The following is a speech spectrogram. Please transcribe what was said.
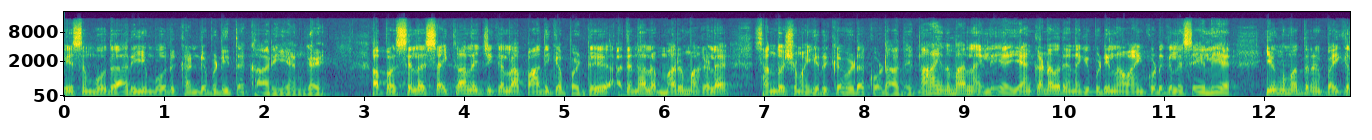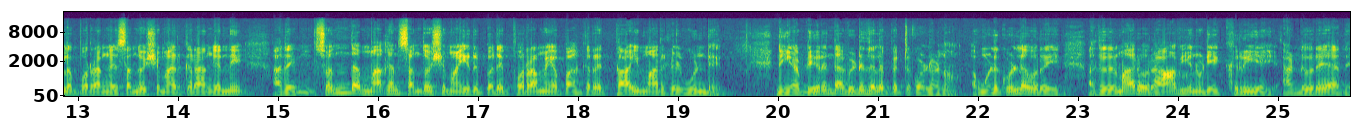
பேசும்போது அறியும் போது கண்டுபிடித்த காரியங்கள். அப்போ சில சைக்காலஜிக்கலாக பாதிக்கப்பட்டு அதனால் மருமகளை சந்தோஷமாக இருக்க விடக்கூடாது. நான் இந்த மாதிரிலாம் இல்லையே. என் கணவர் எனக்கு இப்படிலாம் வாங்கி கொடுக்கல செய்யலையே. இவங்க மாத்திரம் பைக்கில் போகிறாங்க சந்தோஷமாக இருக்கிறாங்கன்னு அதை சொந்த மகன் சந்தோஷமாக இருப்பதை பொறாமையாக பார்க்குற தாய்மார்கள் உண்டு. நீங்கள் அப்படி இருந்தால் விடுதலை பெற்றுக்கொள்ளணும் அவங்களுக்குள்ள ஒரு அது ஒரு மாதிரி ஒரு ஆவியனுடைய கிரியை. ஆண்டவரே அது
